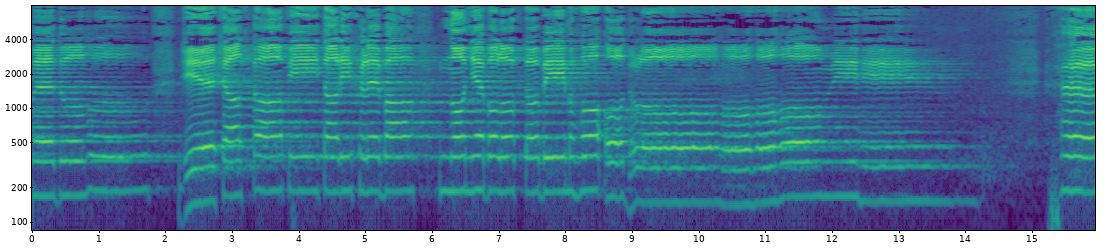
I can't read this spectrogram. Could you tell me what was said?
medu. Dieťatka pýtali chleba, no nebolo, kto by im ho odlomil. Tí,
